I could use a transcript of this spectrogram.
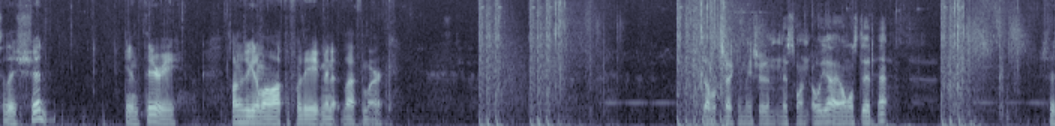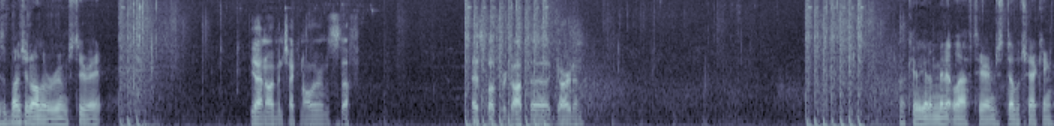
So they should, in theory, as long as we get them all off before the eight minute left mark. Double checking, make sure I didn't miss one. Oh yeah, I almost did. There's a bunch in all the rooms too, right? yeah, I know I've been checking all the rooms and stuff. I just about forgot the garden. Okay, we got a minute left here. I'm just double checking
